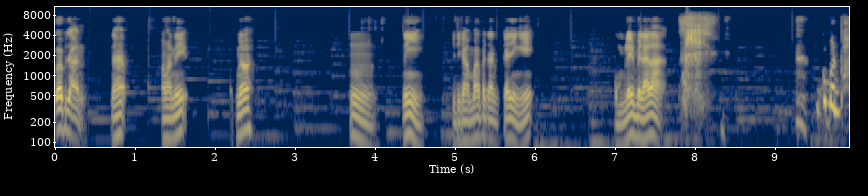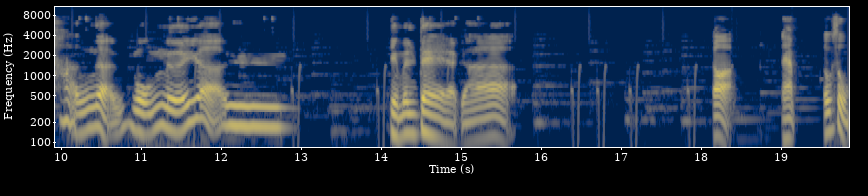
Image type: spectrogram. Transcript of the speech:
เว็บจันนะครับ ประมาณนี้ เนาะอืม นี่กิจกรรมบ้านประจันก็อย่างนี้ ผมเล่นไปแล้วล่ะ ก็มันพังอะ งงเลยอะเสียงมันแตกอะ ก็นะครับลูกสุ่ม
